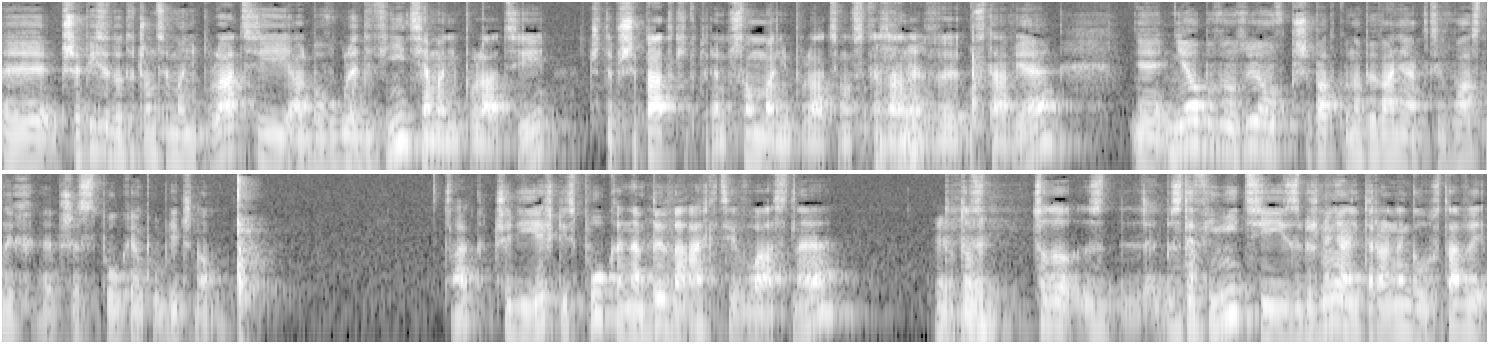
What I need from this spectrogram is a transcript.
y, przepisy dotyczące manipulacji albo w ogóle definicja manipulacji, czy te przypadki, które są manipulacją wskazane Mhm. w ustawie, y, nie obowiązują w przypadku nabywania akcji własnych y, przez spółkę publiczną. Tak? Czyli jeśli spółka nabywa akcje własne, to, to, Mhm. Co do z, z definicji, z brzmienia literalnego ustawy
